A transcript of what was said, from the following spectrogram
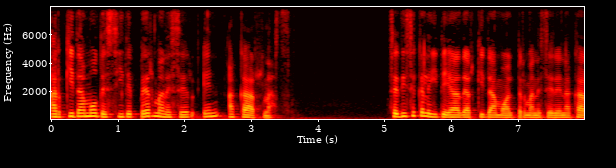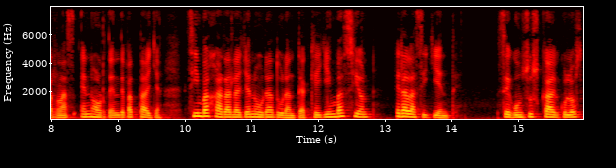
Arquidamo decide permanecer en Acarnas. Se dice que la idea de Arquidamo al permanecer en Acarnas en orden de batalla, sin bajar a la llanura durante aquella invasión, era la siguiente. Según sus cálculos,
